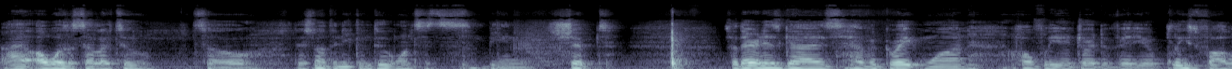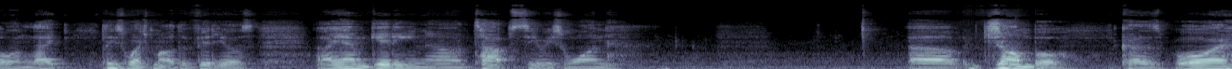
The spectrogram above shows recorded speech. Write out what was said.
I, I was a seller too, so there's nothing you can do once it's being shipped. So there it is, guys. Have a great one. Hopefully you enjoyed the video. Please follow and like. Please watch my other videos. I am getting uh, Topps Series 1 uh, Jumbo because, boy,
